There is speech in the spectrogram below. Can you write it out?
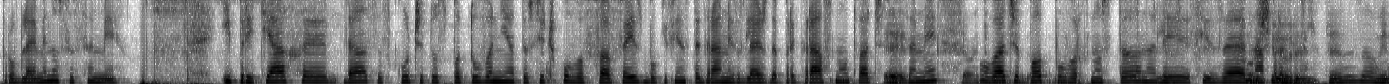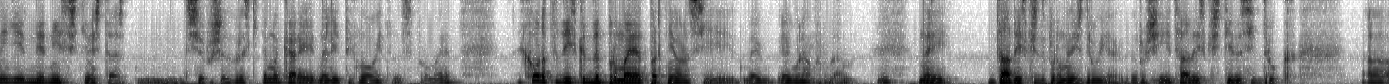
проблеми, но са сами. И при тях е, да, с кучето, с пътуванията, всичко в Фейсбук и в Инстаграм изглежда прекрасно от това, че са е, сами. Обаче да, под повърхността, да, нали, си за една празна. връзките, не знам, винаги едни и същи неща ще рушат връзките, макар и нали, технологиите да се променят хората да искат да променят партньора си е, е голям проблем. Нали, това да искаш да промениш другия руши, и това да искаш ти да си друг а,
